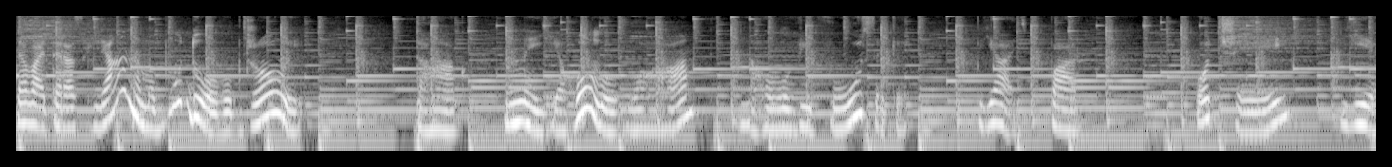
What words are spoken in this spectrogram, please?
Давайте розглянемо будову бджоли. Так, в неї є голова, на голові вусики, п'ять пар очей, є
